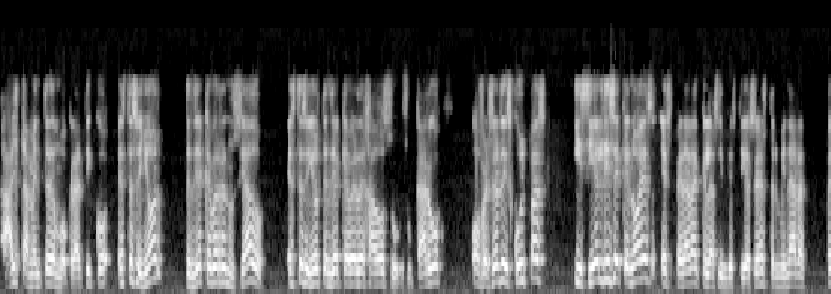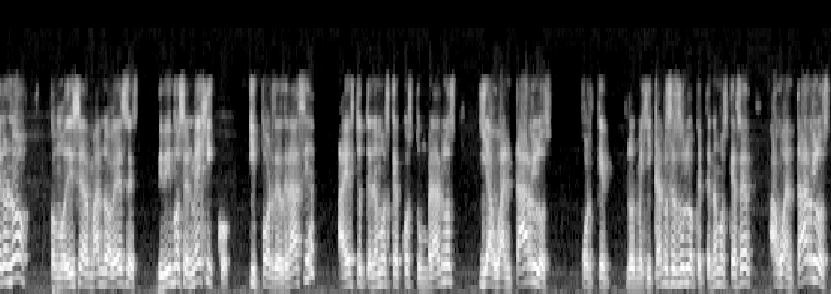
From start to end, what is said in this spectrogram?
altamente democrático. Este señor tendría que haber renunciado, este señor tendría que haber dejado su, su cargo, ofrecer disculpas y si él dice que no es, esperar a que las investigaciones terminaran. Pero no, como dice Armando a veces, vivimos en México y por desgracia a esto tenemos que acostumbrarnos y aguantarlos, porque los mexicanos eso es lo que tenemos que hacer, aguantarlos.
